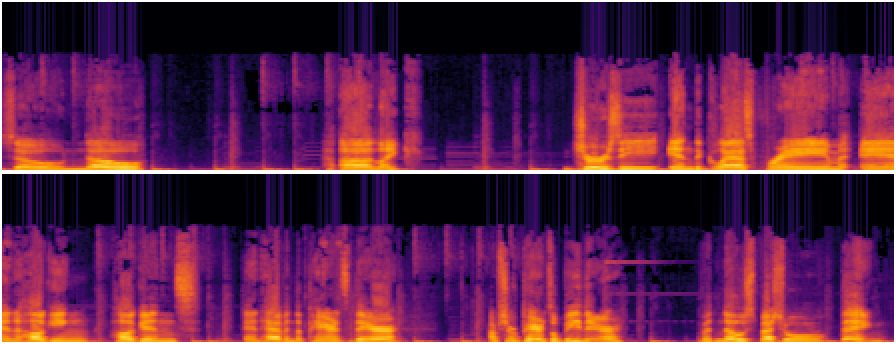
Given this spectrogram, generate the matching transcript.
So, no, uh, like, jersey in the glass frame and hugging Huggins and having the parents there. I'm sure parents will be there, but no special thing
